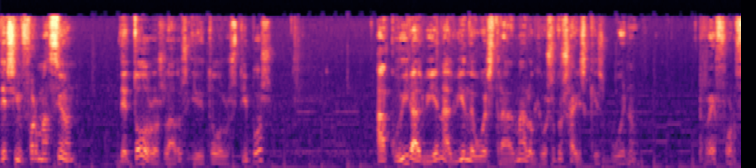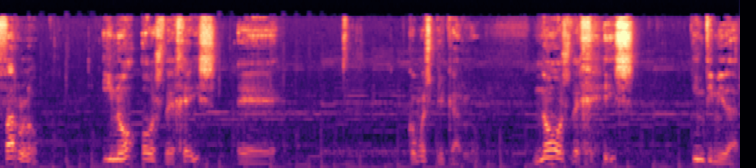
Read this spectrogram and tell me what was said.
desinformación de todos los lados y de todos los tipos, acudir al bien, al bien de vuestra alma, a lo que vosotros sabéis que es bueno, reforzarlo y no os dejéis... Eh, ¿Cómo explicarlo? No os dejéis intimidar.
